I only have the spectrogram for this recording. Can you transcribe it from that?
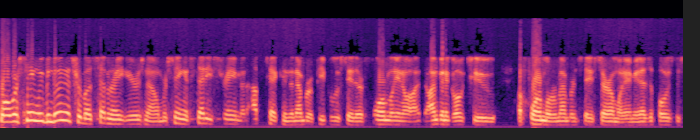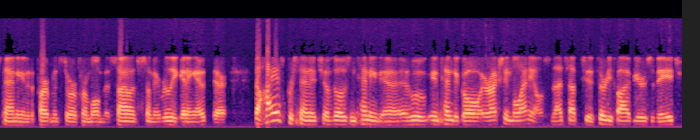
Well, we're seeing we've been doing this for about seven or eight years now, and we're seeing a steady stream, an uptick in the number of people who say they're formally, you know, I'm going to go to a formal Remembrance Day ceremony. I mean, as opposed to standing in a department store for a moment of silence, something really getting out there. The highest percentage of those intending uh, who intend to go are actually millennials. That's up to 35 years of age,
